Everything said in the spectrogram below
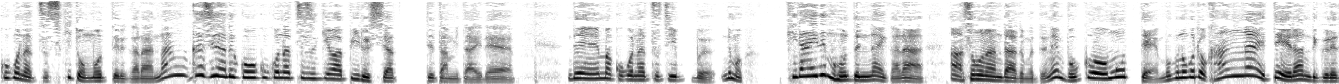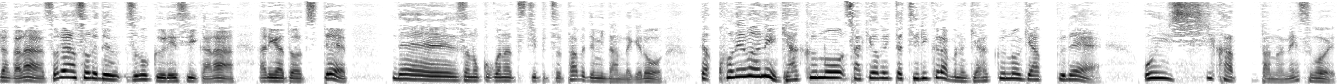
ココナッツ好きと思ってるから、なんかしらでこうココナッツ好きをアピールしちゃってたみたいで。で、まあココナッツチップ。でも、嫌いでも本当にないから、ああそうなんだと思ってね、僕を思って、僕のことを考えて選んでくれたから、それはそれですごく嬉しいから、ありがとうつって、で、そのココナッツチップスを食べてみたんだけど、いや、これはね、逆の、先ほど言ったチリクラブの逆のギャップで、美味しかったのね、すごい。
